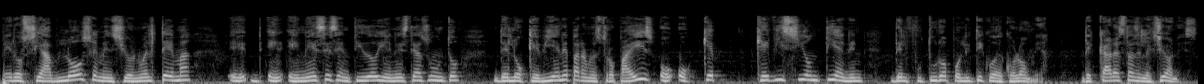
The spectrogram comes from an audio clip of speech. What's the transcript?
pero se habló, se mencionó el tema eh, en, en, ese sentido y en este asunto de lo que viene para nuestro país o, o qué, qué visión tienen del futuro político de Colombia de cara a estas elecciones.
